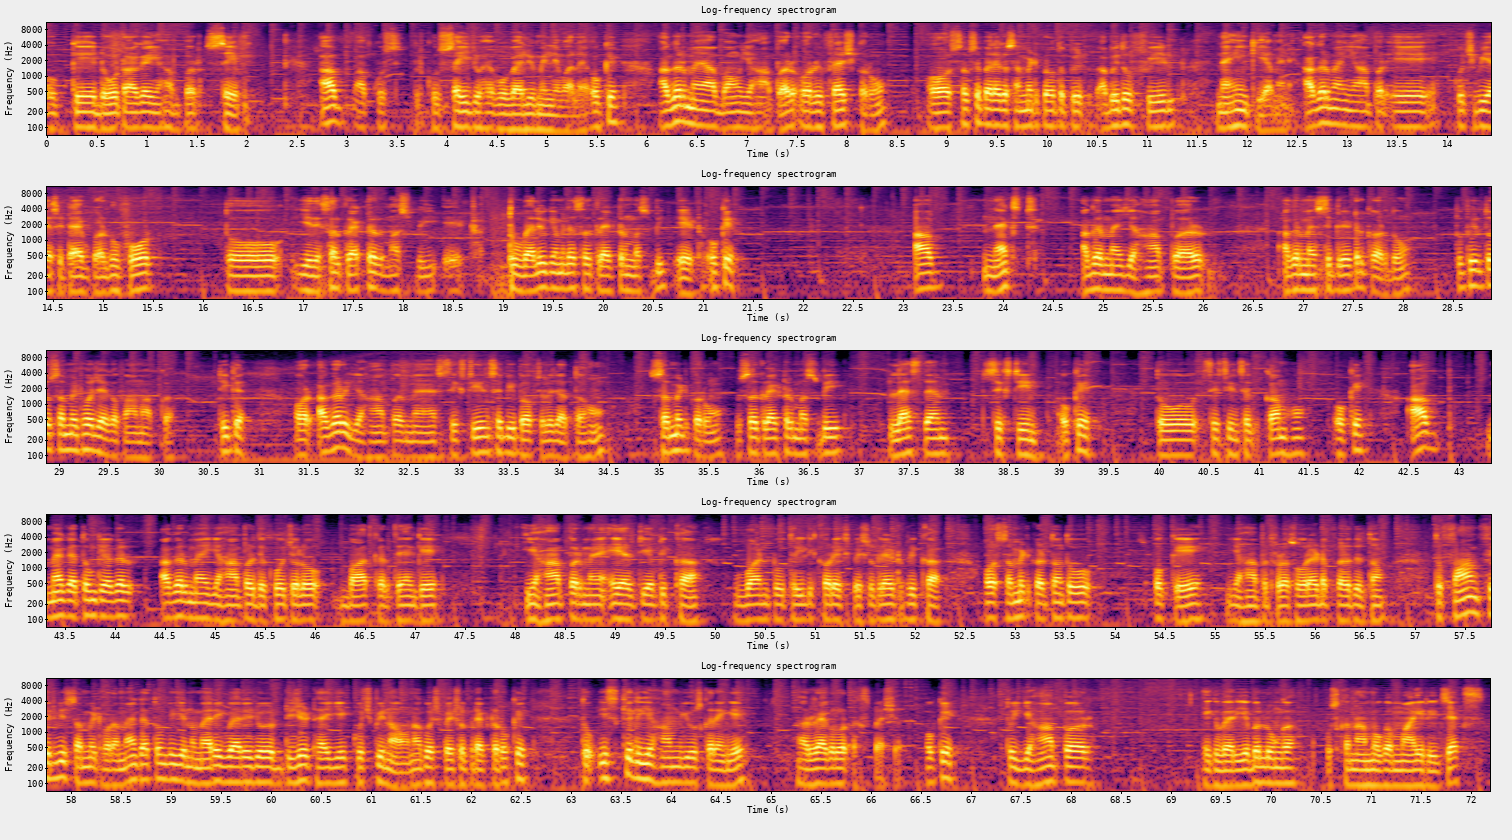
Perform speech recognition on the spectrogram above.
ओके डॉट आ गए यहाँ पर सेव अब आपको बिल्कुल सही जो है वो वैल्यू मिलने वाला है ओके अगर मैं अब आऊँ यहाँ पर और रिफ़्रेश करूँ, और सबसे पहले अगर सबमिट करो तो फिर, अभी तो फील नहीं किया मैंने। अगर मैं यहाँ पर ए कुछ भी ऐसे टाइप कर दूँ फोर तो ये sir character must be eight तो वैल्यू क्या मिला sir character must be eight okay अब नेक्स्ट अगर मैं यहाँ पर, अगर मैं इससे ग्रेटर कर दूँ तो फिर तो सबमिट हो जाएगा फॉर्म आपका, ठीक है? और अगर यहाँ पर मैं 16 से भी बॉक्स चले जाता हूँ सबमिट करूँ तो sir character must be less than 16 okay तो 16 से कम हो ओके अब मैं कहता हूँ कि अगर अगर मैं यहाँ पर देखो, चलो बात करते हैं कि यहाँ पर मैंने ए एस डी एफ़ लिखा वन टू थ्री लिखा और एक स्पेशल करेक्टर लिखा और सबमिट करता हूँ तो ओके यहाँ पर थोड़ा सा और एडअप कर देता हूँ। तो फॉर्म फिर भी सबमिट हो रहा है। मैं कहता हूँ कि ये नोमेरिक वैल्यू जो डिजिट है, ये कुछ भी ना हो, ना कोई स्पेशल करेक्टर ओके तो इसके लिए हम यूज़ करेंगे रेगुलर एक्सप्रेशन ओके तो यहाँ पर एक वेरिएबल लूँगा, उसका नाम होगा माई रिजेक्ट्स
